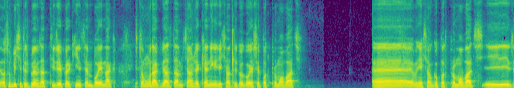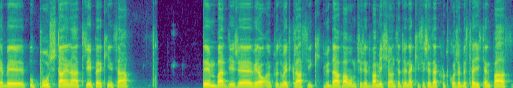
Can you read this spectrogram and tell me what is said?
e, osobiście też byłem za TJ Perkinsem, bo jednak jest to młoda gwiazda, myślałem, że Kenny będzie chciał tylko go jeszcze podpromować. Eee, nie chciał go podpromować i żeby push dany na TJ Perkinsa. Tym bardziej, że wygrał on Cruiserweight Classic. Wydawało mi się, że dwa miesiące to jednak jest jeszcze za krótko, żeby stracić ten pas.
